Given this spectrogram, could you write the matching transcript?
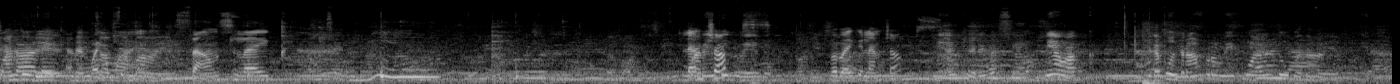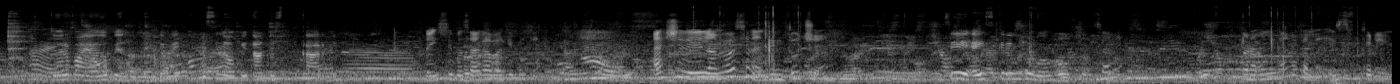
garlic and white wine. Sounds like me. Lamb chops? Barbecue lamb chops. Mira, qué sí. Mira, va. Si por mí, ¿cuánto. Yo era para si no opi tanto carne. ¿vos hagas? No. Actually, la nueva cena es en tuche. Sí, ice cream Para mí me ice cream.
